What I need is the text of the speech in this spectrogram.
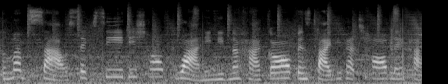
สำหรับสาวเซ็กซี่ที่ชอบหวานนิดๆนะคะ ก็เป็นสไตล์ที่พัดชอบเลยค่ะ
